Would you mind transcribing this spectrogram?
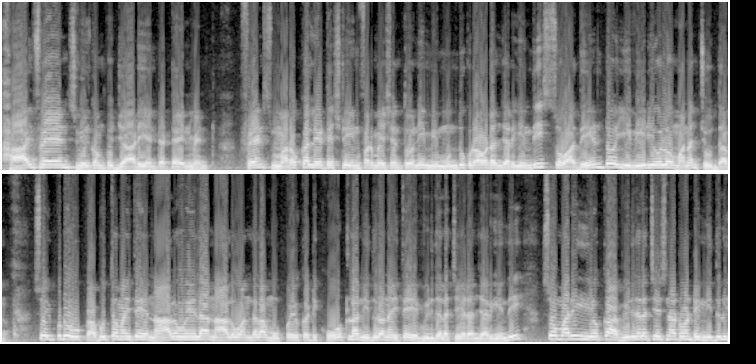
हाय फ्रेंड्स वेलकम टू जाडी एंटरटेनमेंट ఫ్రెండ్స్ మరొక లేటెస్ట్ ఇన్ఫర్మేషన్తోని మీ ముందుకు రావడం జరిగింది. సో అదేంటో ఈ వీడియోలో మనం చూద్దాం. సో ఇప్పుడు ప్రభుత్వం అయితే నాలుగు వేల నాలుగు వందల ముప్పై ఒకటి కోట్ల నిధులను అయితే విడుదల చేయడం జరిగింది. సో మరి ఈ యొక్క విడుదల చేసినటువంటి నిధులు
